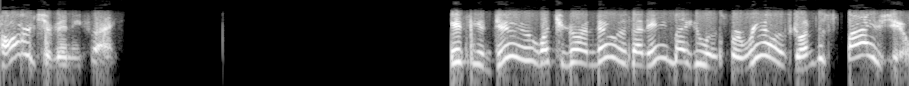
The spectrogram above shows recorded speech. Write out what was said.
charge of anything. If you do, what you're going to do is that anybody who is for real is going to despise you.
